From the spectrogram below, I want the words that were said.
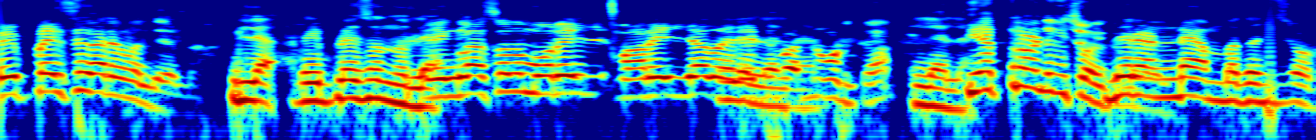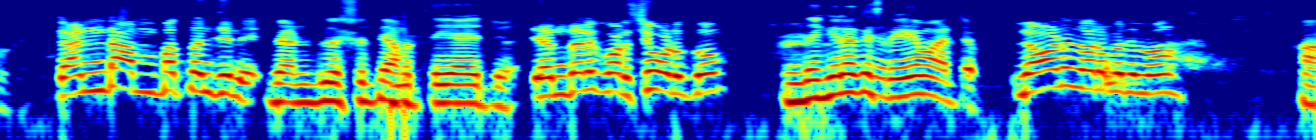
റീപ്ലേസ് കാര്യങ്ങൾ ഇല്ല റീപ്ലേസ് ഒന്നുമില്ല. ഒന്നും മാറി മാറിയില്ല എത്ര വണ്ടിക്ക് ചോദിക്കും. രണ്ട് അമ്പത്തഞ്ചിന് കൊടുക്കും. രണ്ട് അമ്പത്തഞ്ചിന്. രണ്ട് ലക്ഷത്തി അമ്പത്തി അയ്യായിരം രൂപ. എന്തായാലും കുറച്ച് കൊടുക്കും. എന്തെങ്കിലുമൊക്കെ ചെറിയ മാറ്റം. ലോൺ കയറും പറ്റുമോ ആ.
